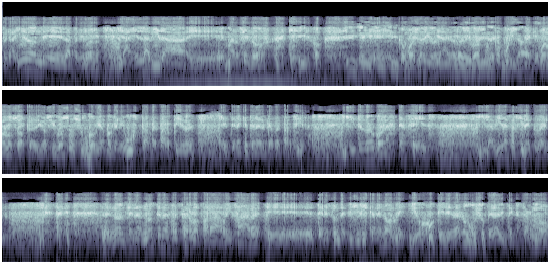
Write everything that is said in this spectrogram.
pero ahí es donde la pregunta. Ya, en la vida, eh, Marcelo, lo eh, como yo digo, si vos sos populista, que vos no lo sos, pero digo, si vos sos un gobierno que le gusta repartir, eh, tenés que tener que repartir. Y si te tocó la escasez, y la vida es así de cruel, no tenés, no tenés reservas para rifar, eh, tenés un déficit fiscal enorme, y ojo que le dan un superávit externo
